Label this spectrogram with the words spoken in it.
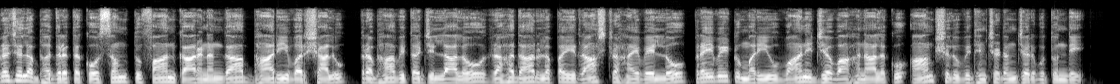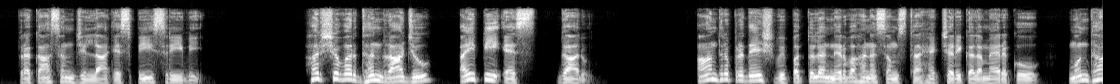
ప్రజల భద్రత కోసం తుఫాన్ కారణంగా భారీ వర్షాలు ప్రభావిత జిల్లాలో రహదారులపై రాష్ట్ర హైవేల్లో ప్రైవేటు మరియు వాణిజ్య వాహనాలకు ఆంక్షలు విధించడం జరుగుతుంది. ప్రకాశం జిల్లా ఎస్పీ శ్రీవి. హర్షవర్ధన్ రాజు ఐపీఎస్ గారు. ఆంధ్రప్రదేశ్ విపత్తుల నిర్వహణ సంస్థ హెచ్చరికల మేరకు ముంధా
